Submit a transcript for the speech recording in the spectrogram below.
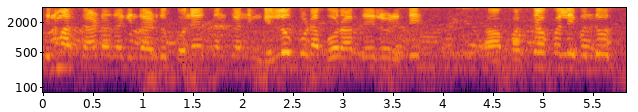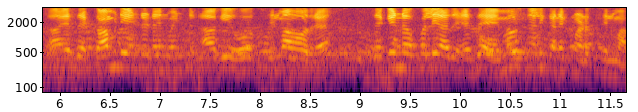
cinema start ಆದಾಗಿಂದ ಹಿಡಿದು ಕೊನೆ ತನಕ ನಿಮ್ಗೆಲ್ಲೂ ಕೂಡ ಬೋರ್ ಆಗದೇ ಇರೋ ರೀತಿ ಫಸ್ಟ್ ಹಾಫಲ್ಲಿ ಬಂದು ಎಸ್ ಎ ಕಾಮಿಡಿ ಎಂಟರ್ಟೈನ್ಮೆಂಟ್ ಆಗಿ ಹೋಗಿ ಸಿನಿಮಾ ಹೋದರೆ ಸೆಕೆಂಡ್ ಹಾಫಲ್ಲಿ ಅದು ಎಸ್ ಎ ಎಮೋಷ್ನಲಿ ಕನೆಕ್ಟ್ ಮಾಡೋದು ಸಿನಿಮಾ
